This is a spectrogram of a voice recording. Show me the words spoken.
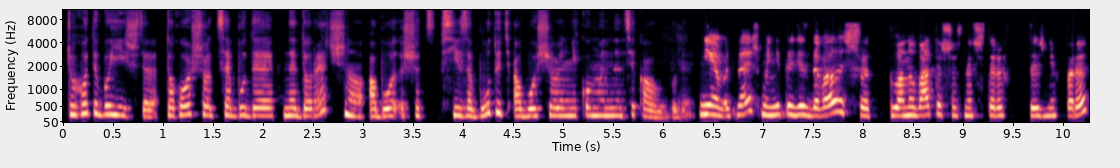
чого ти боїшся? Того, що це буде недоречно, або що всі забудуть, або що нікому не цікаво буде? Ні, знаєш, мені тоді здавалось, що планувати щось на чотири тижні вперед,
